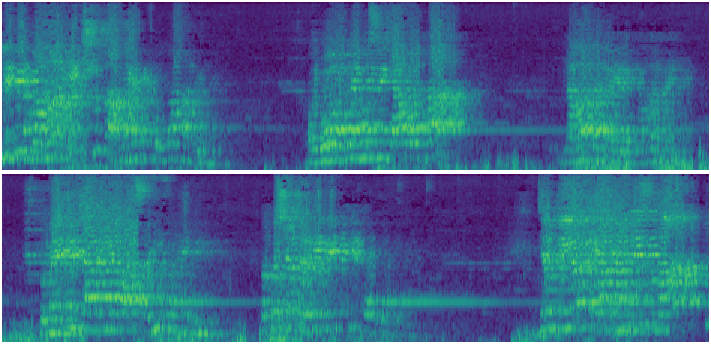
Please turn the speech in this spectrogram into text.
लेकिन वहाँ एक तोता आ और वो अपने मुँह से क्या बोलता? यहाँ आया यहाँ आया। तो मैंने विचार किया आज सही समय थी तपस्या करने के लिए फिर कर दिया जब प्रयागराज ने सुना तो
